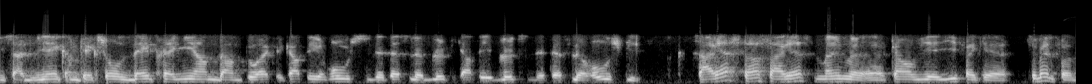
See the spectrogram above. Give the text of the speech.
Puis ça devient comme quelque chose d'imprégné en dedans de toi. Que quand t'es rouge, tu détestes le bleu, puis quand t'es bleu, tu détestes le rouge. Puis ça reste, hein, ça reste même euh, quand on vieillit. Fait que c'est bien le fun.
